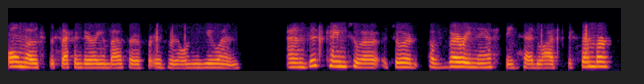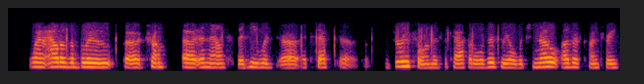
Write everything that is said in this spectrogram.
almost the secondary ambassador for Israel in the UN, and this came to a to a, a very nasty head last December when, out of the blue, uh, Trump uh, announced that he would uh, accept uh, Jerusalem as the capital of Israel, which no other country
